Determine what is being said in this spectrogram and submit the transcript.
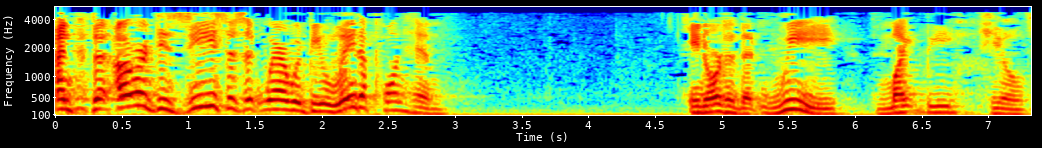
And that our disease, as it were, would be laid upon him in order that we might be healed.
